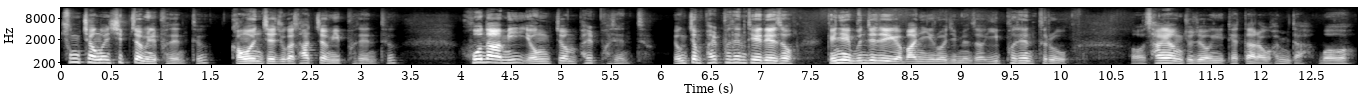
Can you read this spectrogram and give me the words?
충청은 10.1%, 강원, 제주가 4.2%, 호남이 0.8%. 0.8%에 대해서 굉장히 문제 제기가 많이 이루어지면서 2%로 어, 상향 조정이 됐다라고 합니다. 뭐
